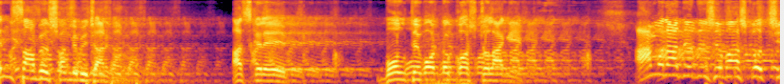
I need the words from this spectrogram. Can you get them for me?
ইনসাফের সঙ্গে বিচার করো। আজকে বলতে বড্ড কষ্ট লাগে। আমরা যে দেশে বাস করছি,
